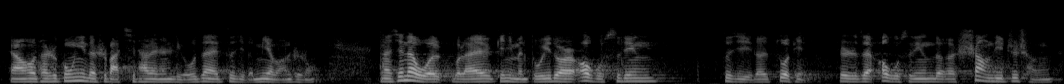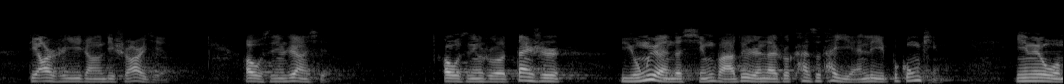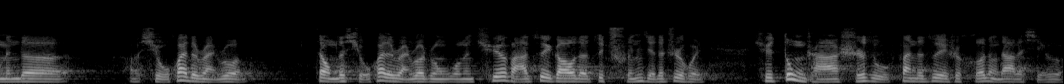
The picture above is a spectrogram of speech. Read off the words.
然后他是公义的，是把其他的人留在自己的灭亡之中。那现在我我来给你们读一段奥古斯丁自己的作品，这是在奥古斯丁的《上帝之城》第二十一章第十二节。奥古斯丁这样写：奥古斯丁说，但是。永远的刑罚对人来说看似太严厉、不公平，因为我们的呃朽坏的软弱，在我们的朽坏的软弱中，我们缺乏最高的、最纯洁的智慧，去洞察始祖犯的罪是何等大的邪恶。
